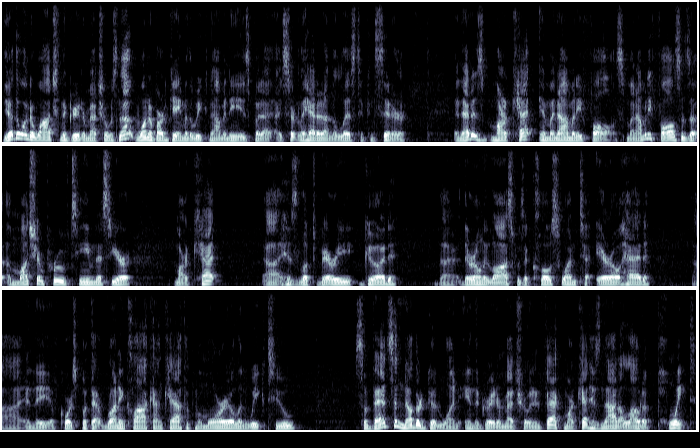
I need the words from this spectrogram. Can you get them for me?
The other one to watch in the Greater Metro was not one of our Game of the Week nominees, but I, I certainly had it on the list to consider, and that is Marquette and Menomonee Falls. Menomonee Falls is a, a much improved team this year. Marquette uh, has looked very good. The, their only loss was a close one to Arrowhead. Uh, and they, of course, put that running clock on Catholic Memorial in week two. So that's another good one in the greater metro. And in fact, Marquette has not allowed a point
